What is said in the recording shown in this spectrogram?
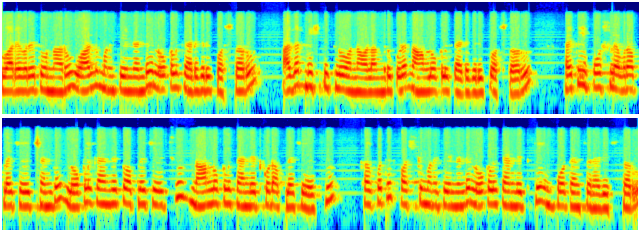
వారు ఎవరైతే ఉన్నారో వాళ్ళు మనకి ఏంటంటే లోకల్ కేటగిరీకి వస్తారు. అదర్ డిస్టిక్లో ఉన్న వాళ్ళందరూ కూడా నాన్ లోకల్ కేటగిరీకి వస్తారు. అయితే ఈ పోస్టులు ఎవరు అప్లై చేయొచ్చు అంటే లోకల్ క్యాండిడేట్ అప్లై చేయొచ్చు నాన్ లోకల్ క్యాండిడేట్ కూడా అప్లై చేయొచ్చు. కాకపోతే ఫస్ట్ మనకి ఏంటంటే లోకల్ క్యాండిడేట్కి ఇంపార్టెన్స్ అనేది ఇస్తారు.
